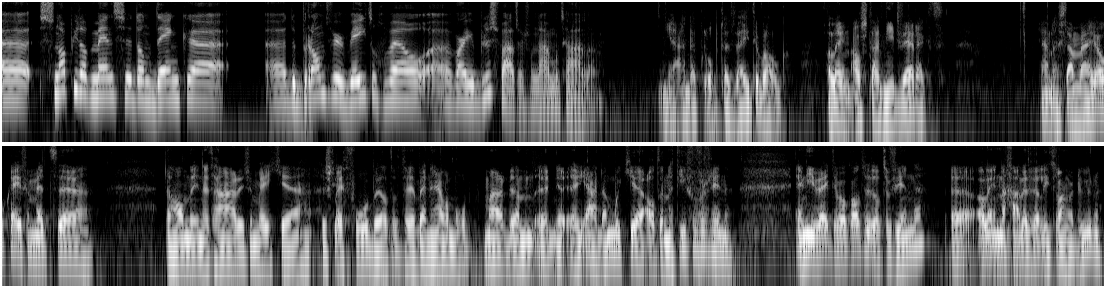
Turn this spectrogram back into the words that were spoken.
Uh, snap je dat mensen dan denken, de brandweer weet toch wel waar je bluswater vandaan moet halen? Ja, dat klopt, dat weten we ook. Alleen als dat niet werkt, ja, dan staan wij ook even met de handen in het haar is een beetje een slecht voorbeeld. Want we hebben een helm op. Maar dan, ja, dan moet je alternatieven verzinnen. En die weten we ook altijd wel te vinden. alleen dan gaat het wel iets langer duren.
